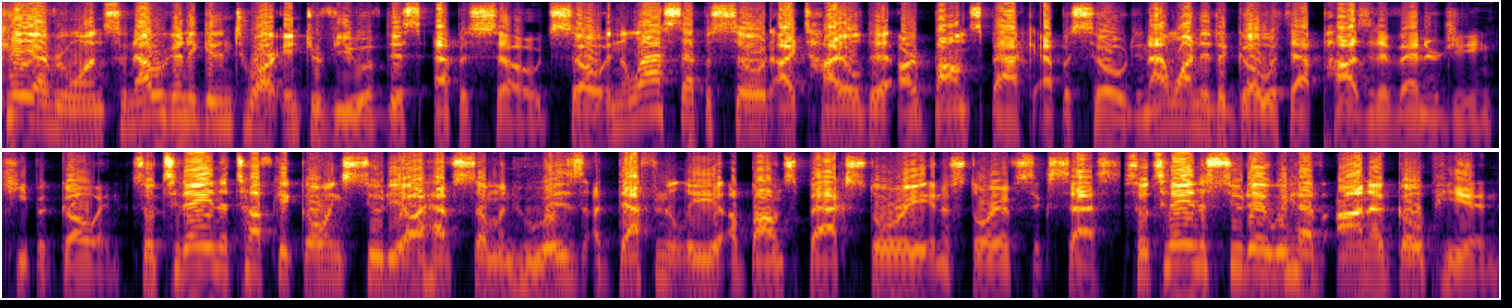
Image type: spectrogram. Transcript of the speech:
Okay, everyone, so now we're going to get into our interview of this episode. So, in the last episode, I titled it our bounce back episode, and I wanted to go with that positive energy and keep it going. So, today in the Tough Get Going studio, I have someone who is a definitely a bounce back story and a story of success. So, today in the studio, we have Anna Gopian.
